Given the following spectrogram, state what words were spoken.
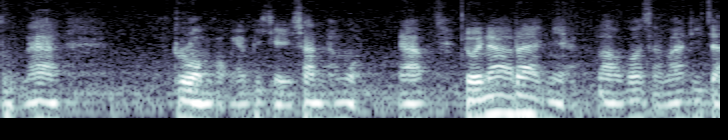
สู่หน้ารวมของแอปพลิเคชันทั้งหมดนะครับ โดยหน้าแรกเนี่ยเราก็สามารถที่จะ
